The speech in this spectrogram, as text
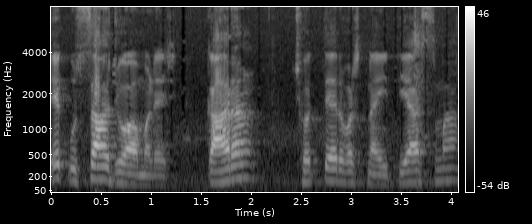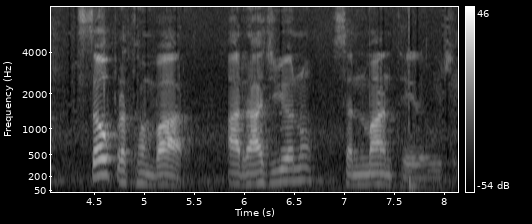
એક ઉત્સાહ જોવા મળે છે. કારણ છોતેર વર્ષના ઇતિહાસમાં સૌ પ્રથમવાર આ રાજવીઓનું સન્માન થઈ રહ્યું છે.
